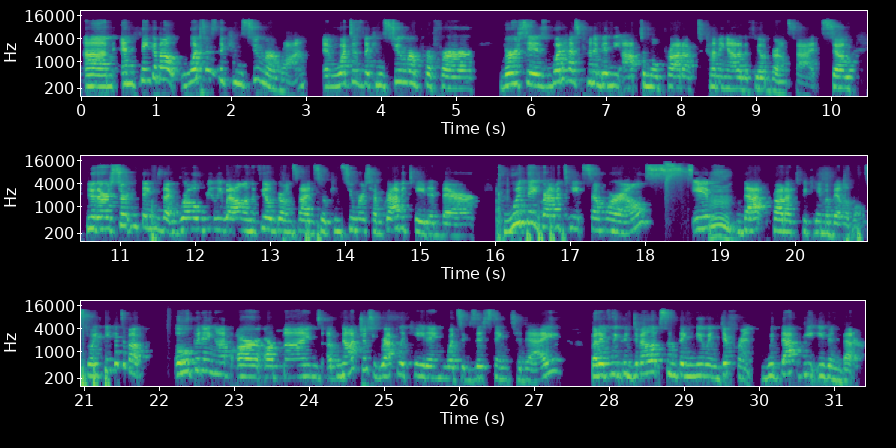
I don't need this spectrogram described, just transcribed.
um, and think about what does the consumer want and what does the consumer prefer versus what has kind of been the optimal product coming out of the field grown side so you know there are certain things that grow really well on the field grown side so consumers have gravitated there would they gravitate somewhere else if mm. that product became available. So I think it's about opening up our, our minds of not just replicating what's existing today, but if we could develop something new and different, would that be even better?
